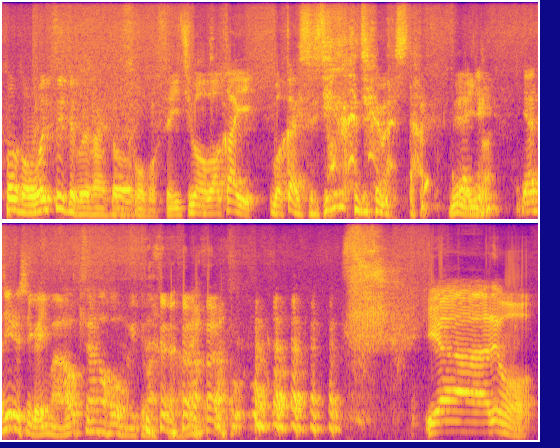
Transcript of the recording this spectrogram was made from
そろそろ追いついてくれないと。そうですね。一番若い、若い数字になっちゃいました。ね、今。矢印が今青木さんの方を向いてますからね いやー、でも、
